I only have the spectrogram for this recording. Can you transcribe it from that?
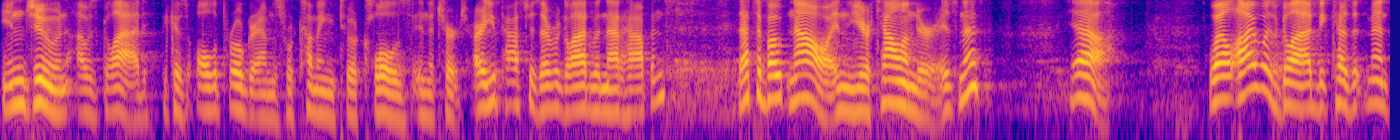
In June, I was glad because all the programs were coming to a close in the church. Are you pastors ever glad when that happens? That's about now in your calendar, isn't it? Yeah. Well, I was glad because it meant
